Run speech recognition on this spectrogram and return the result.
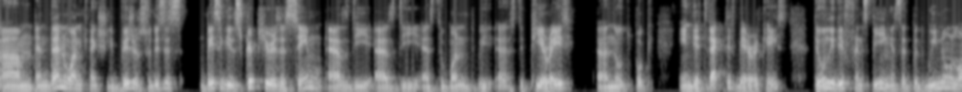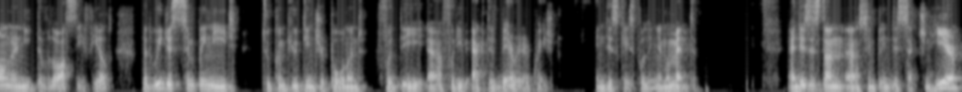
Um, and then one can actually visualize. So this is basically the script here is the same as the as the as the one we as the PRA uh, notebook in the advective barrier case. The only difference being is that but we no longer need the velocity field, but we just simply need to compute the interpolant for the uh, for the active barrier equation. In this case, for linear momentum. And this is done uh, simply in this section here,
